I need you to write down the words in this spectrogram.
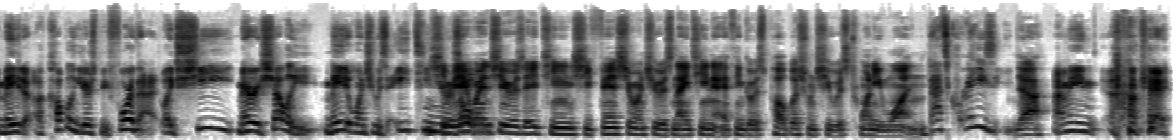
made a couple years before that. Like she, Mary Shelley, made it when she was 18 She years made it when she was 18. She finished it when she was 19. I think it was published when she was 21. That's crazy. Yeah. I mean, okay,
